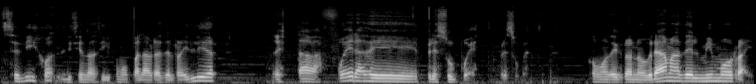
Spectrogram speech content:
se dijo, diciendo así como palabras del raid leader, estaba fuera de presupuesto, presupuesto, como de cronograma del mismo raid,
